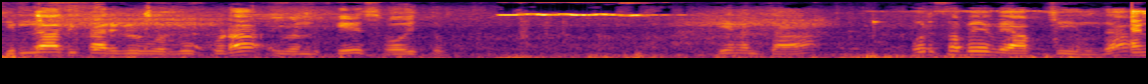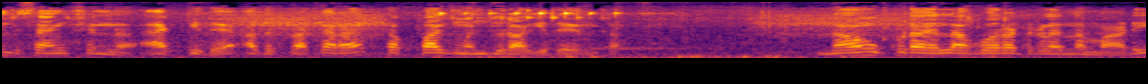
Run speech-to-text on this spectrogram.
ಜಿಲ್ಲಾಧಿಕಾರಿಗಳವರೆಗೂ ಕೂಡ ಈ ಒಂದು ಕೇಸ್ ಹೋಯಿತು. ಏನಂತ? ಪುರಸಭೆ ವ್ಯಾಪ್ತಿಯಿಂದ ಲ್ಯಾಂಡ್ ಸ್ಯಾಂಕ್ಷನ್ ಆ್ಯಕ್ಟ್ ಇದೆ. ಅದರ ಪ್ರಕಾರ ತಪ್ಪಾಗಿ ಮಂಜೂರಾಗಿದೆ ಅಂತ. ನಾವು ಕೂಡ ಎಲ್ಲ ಹೋರಾಟಗಳನ್ನು ಮಾಡಿ,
